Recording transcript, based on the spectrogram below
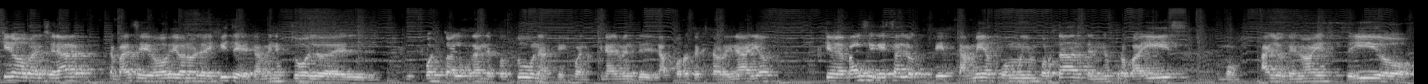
quiero mencionar, me parece que vos digo no lo dijiste, que también estuvo lo del impuesto a las grandes fortunas, que bueno, finalmente el aporte extraordinario que me parece que es algo que también fue muy importante en nuestro país, como algo que no había sucedido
